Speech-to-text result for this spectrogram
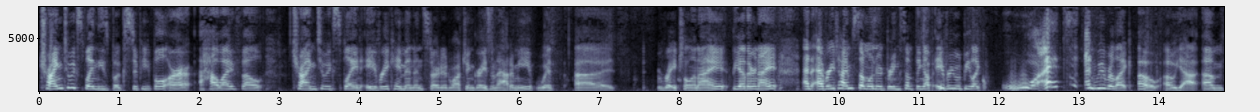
trying to explain these books to people are how I felt trying to explain Avery came in and started watching Grey's Anatomy with uh Rachel and I the other night and every time someone would bring something up Avery would be like what and we were like oh oh yeah um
